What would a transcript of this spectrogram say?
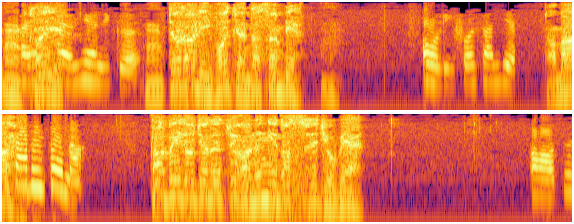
嗯，还有可以。还有念那个嗯，叫他礼佛讲到三遍，嗯，哦礼佛三遍。好吧。大悲咒呢？大悲咒叫他最好能念到四十九遍。哦，是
